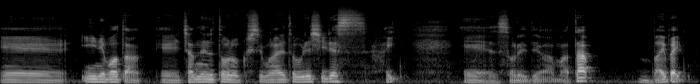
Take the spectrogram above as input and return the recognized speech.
えー、いいねボタン、えー、チャンネル登録してもらえると嬉しいです。はい、えー、それではまたバイバイ。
